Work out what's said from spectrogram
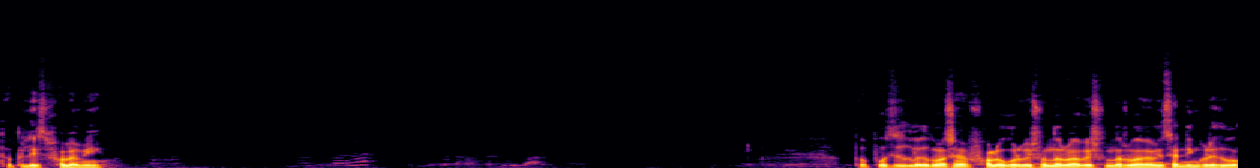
তো প্লিজ ফলো মি তো প্রসেসগুলো তোমরা সবাই ফলো করবে সুন্দরভাবে সুন্দরভাবে আমি সেন্ডিং করে দেবো।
